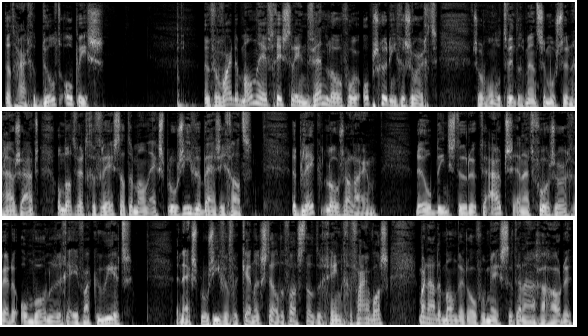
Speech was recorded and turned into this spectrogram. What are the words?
dat haar geduld op is. Een verwarde man heeft gisteren in Venlo voor opschudding gezorgd. Zo'n 120 mensen moesten hun huis uit, omdat werd gevreesd dat de man explosieven bij zich had. Het bleek loos alarm. De hulpdiensten rukten uit en uit voorzorg werden omwonenden geëvacueerd. Een explosieve verkenner stelde vast dat er geen gevaar was, waarna de man werd overmeesterd en aangehouden.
